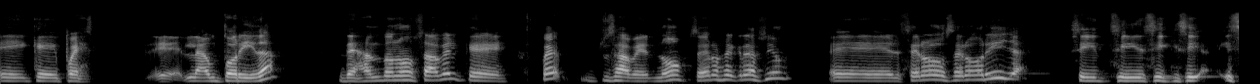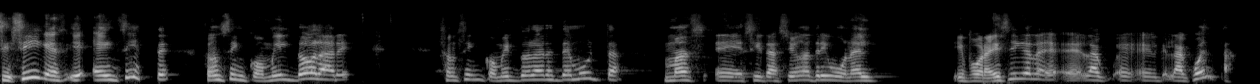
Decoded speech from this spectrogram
Eh, que pues eh, la autoridad dejándonos saber que, pues, tú sabes, no, cero recreación, eh, cero, cero orilla, si, si, si, si, si sigues e insiste, son 5 mil dólares, son 5 mil dólares de multa más eh, citación a tribunal. Y por ahí sigue la, eh, la, cuenta.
